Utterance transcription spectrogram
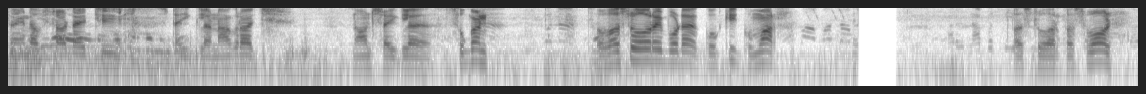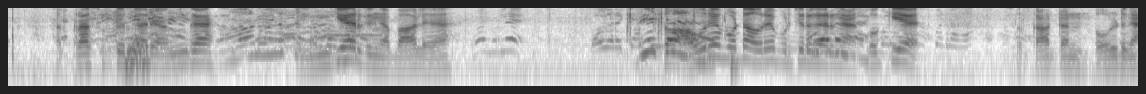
second half start ஆயிடுச்சு. ஸ்ட்ரைக்கில் நாகராஜ் நான் ஸ்ட்ரைக்கில் சுகன். ஸோ ஃபர்ஸ்ட் ஓவரை போட Kokki Kumar. First over first ball across விட்டு இருக்காரு அங்கே. இங்கே இருக்குங்க பாலு ஸோ அவரே போட்டு அவரே பிடிச்சிருக்காருங்க. கொக்கிய. ஸோ காட்டன் பவுல்டுங்க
